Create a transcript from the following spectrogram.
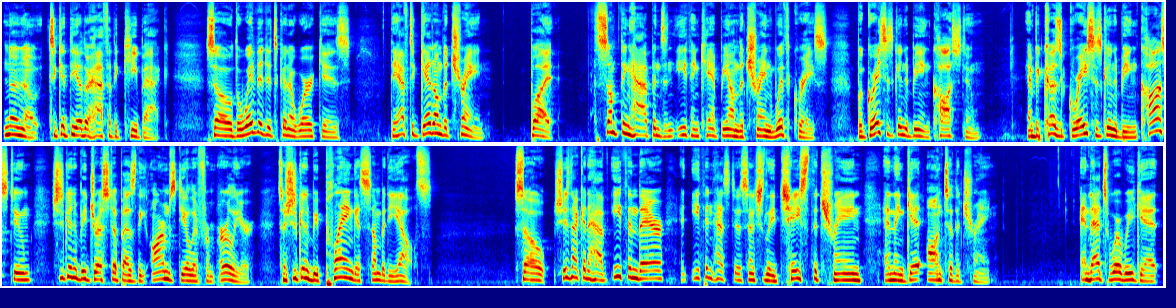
no no, to get the other half of the key back. So the way that it's going to work is they have to get on the train, but something happens and Ethan can't be on the train with Grace, but Grace is going to be in costume. And because Grace is going to be in costume, she's going to be dressed up as the arms dealer from earlier. So she's going to be playing as somebody else. So she's not going to have Ethan there, and Ethan has to essentially chase the train and then get onto the train. And that's where we get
